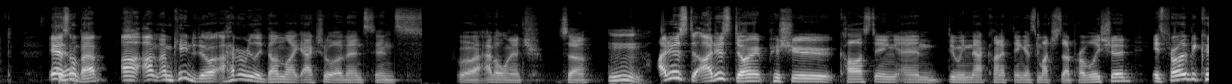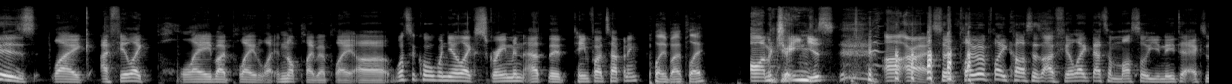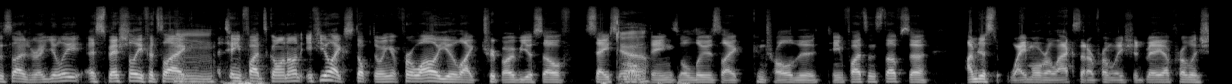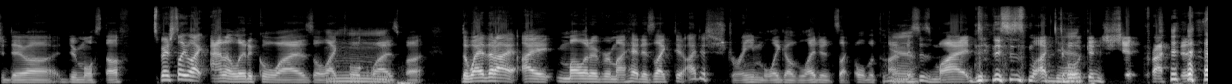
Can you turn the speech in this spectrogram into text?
Yeah, it's Yeah. not bad. Uh, I'm I'm keen to do it. I haven't really done like actual events since uh, Avalanche, so Mm. I just I just don't pursue casting and doing that kind of thing as much as I probably should. It's probably because like I feel like play by play, like not play by play. Uh, what's it called when you're like screaming at the team fights happening? Play by play. Oh, I'm a genius. uh, all right, so play by play casters, I feel like that's a muscle you need to exercise regularly, especially if it's like Mm. a team fight's going on. If you like stop doing it for a while, you like trip over yourself, say small Yeah. things, or lose like control of the team fights and stuff. So I'm just way more relaxed than I probably should be. I probably should do uh do more stuff, especially like analytical wise or like talk Mm. wise. But the way that I I mull it over in my head is like, dude, I just stream League of Legends like all the time. Yeah. This is my this is my Yeah. talking shit practice.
